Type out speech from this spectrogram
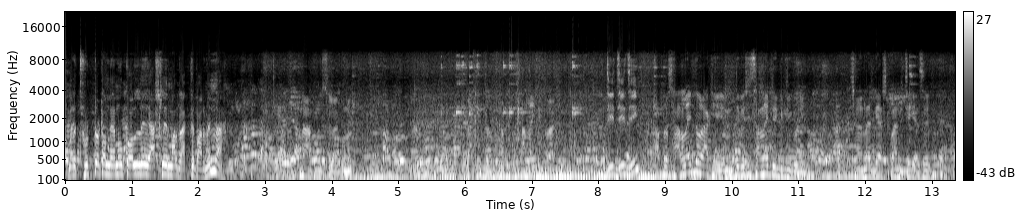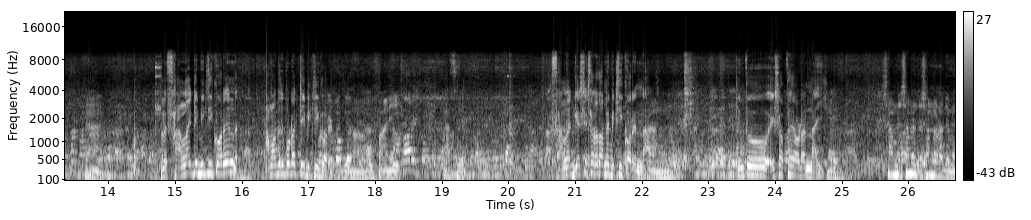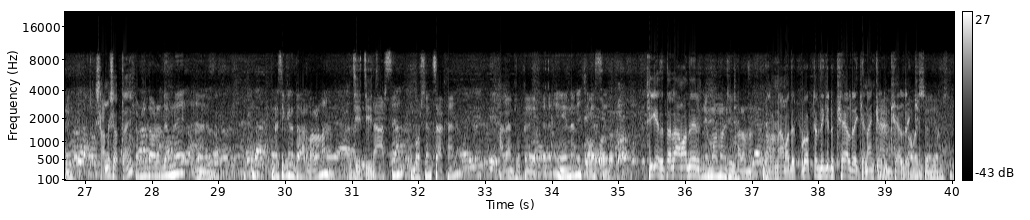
মানে ছোট্টটা মেমো করলে আসলে মাল রাখতে পারবেন না? না কোনো ছিল কোনো রাখি তো কিন্তু রাখি জি জি জি। আপনার সানলাইট তো রাখি এমনি বেশি সানলাইটে বিক্রি করি। সানলাইট গ্যাস পানি ঠিক আছে। হ্যাঁ। মানে সানলাইটে বিক্রি করেন আমাদের প্রোডাক্টে বিক্রি করেন। হ্যাঁ পানি আছে। সানলাইট গ্যাসের ছাড়া তো আপনি বিক্রি করেন না। হ্যাঁ। কিন্তু এই সপ্তাহে অর্ডার নাই। সামনে সামনে সামনে অর্ডার দেবেন সামনের সপ্তাহে? সামনে তো অর্ডার দেবেন বেশি কিনে তো আর ভালো না। জি, জি, আসছেন বসেন চা খান। আগামী সপ্তাহে এনে না ঠিক আছে? ঠিক আছে তাহলে আমাদের মন মানসিক ভালো না। ভালো না আমাদের প্রোডাক্টের দিকে একটু খেয়াল রাখেন আঙ্কেল একটু খেয়াল রাখেন। হ্যাঁ, অবশ্যই অবশ্যই।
